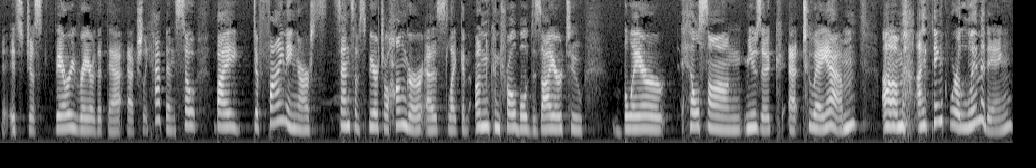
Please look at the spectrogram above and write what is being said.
It's just very rare that that actually happens. So by defining our sense of spiritual hunger as like an uncontrollable desire to blare Hillsong music at 2 a.m., um, I think we're limiting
